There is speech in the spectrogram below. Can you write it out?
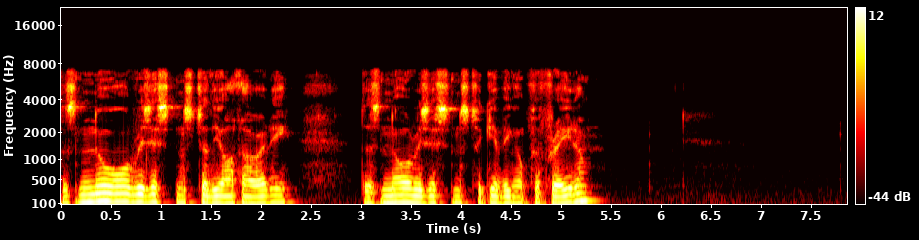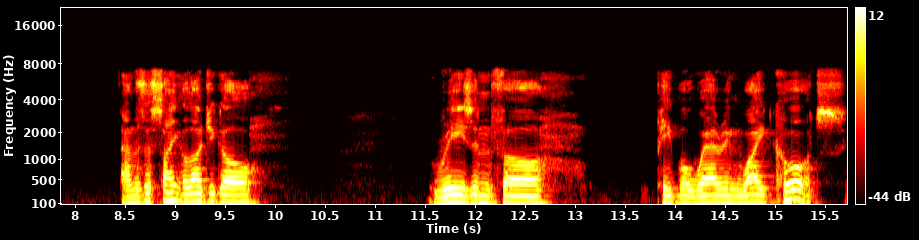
There's no resistance to the authority. There's no resistance to giving up for freedom. And there's a psychological reason for people wearing white coats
